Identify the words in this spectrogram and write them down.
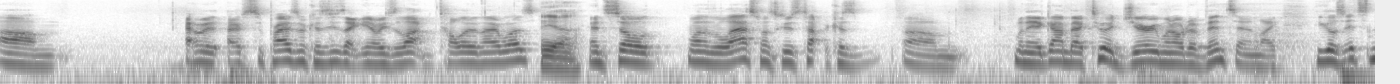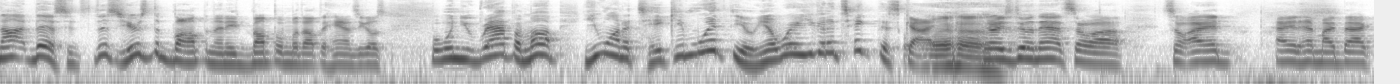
um, I was I was surprised him because he's like you know he's a lot taller than I was. Yeah. And so one of the last ones because um, when they had gone back to it, Jerry went over to Vincent and like he goes, "It's not this, it's this. Here's the bump." And then he'd bump him without the hands. He goes, "But when you wrap him up, you want to take him with you. You know where are you going to take this guy?" You know he's doing that. So uh, so I had I had had my back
